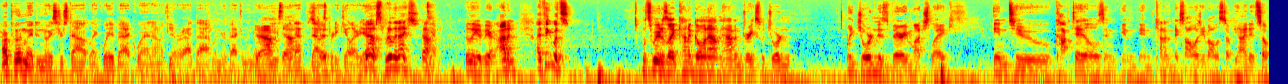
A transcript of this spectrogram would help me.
Harpoon made an oyster stout like way back when. I don't know if you ever had that when you were back in the Northeast, yeah, but that that was pretty killer. Yeah, Yeah. it's really nice. Yeah. Yeah. Really good beer. I don't I think what's what's weird is like kind of going out and having drinks with Jordan. Like Jordan is very much like into cocktails and, and, and kind of the mixology of all the stuff behind it. So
